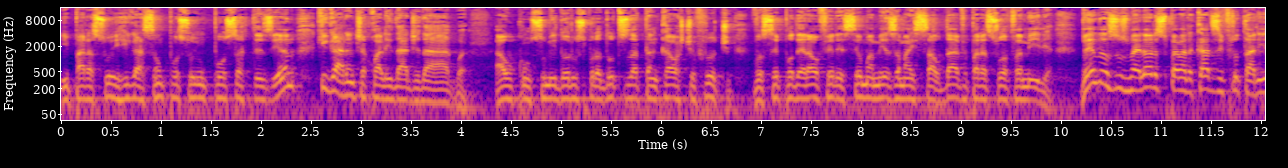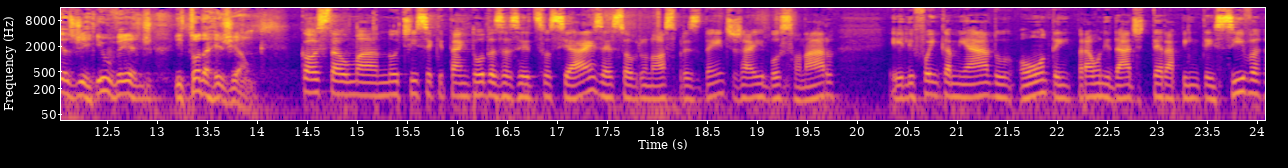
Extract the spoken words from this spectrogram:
e para sua irrigação possui um poço artesiano que garante a qualidade da água. Ao consumidor os produtos da Tancar Hortifruti, você poderá oferecer uma mesa mais saudável para a sua família. Vendas nos melhores supermercados e frutarias de Rio Verde e toda a região. Costa, uma notícia que está em todas as redes sociais é sobre o nosso presidente Jair Bolsonaro ele foi encaminhado ontem para a unidade de terapia intensiva,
